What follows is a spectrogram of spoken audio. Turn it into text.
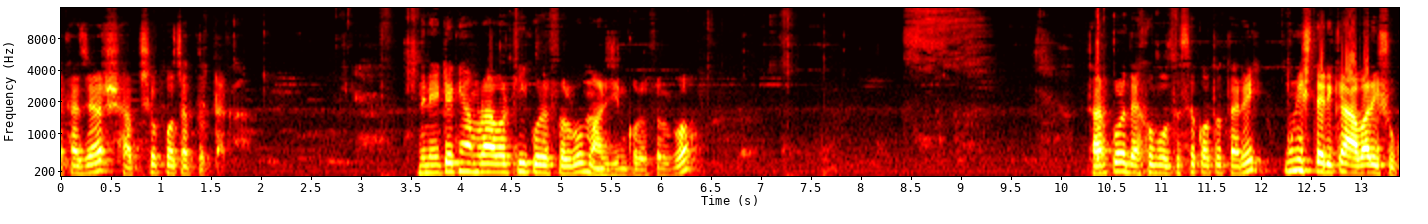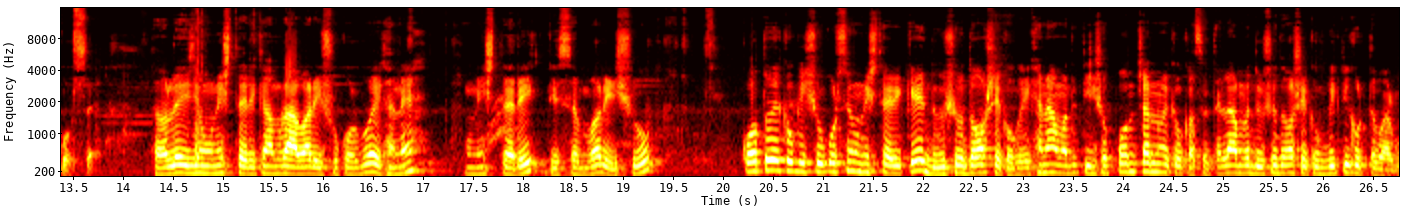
এক হাজার সাতশো পঁচাত্তর টাকা। দেন এটাকে আমরা আবার কি করে ফেলব? মার্জিন করে ফেলব। তারপরে দেখো বলতেছে কত তারিখ? উনিশ তারিখে আবার ইস্যু করছে। তাহলে এই যে উনিশ তারিখে আমরা আবার ইস্যু করব এখানে। উনিশ তারিখ ডিসেম্বর ইস্যু কত একক ইস্যু করছে উনিশ তারিখে? দুইশো দশ একক। এখানে আমাদের তিনশো পঞ্চান্ন একক আছে। তাহলে আমরা দুইশো দশ একক বিক্রি করতে পারব।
